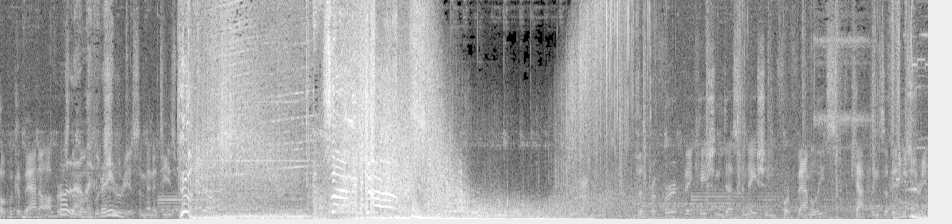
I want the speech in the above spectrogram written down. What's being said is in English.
Copacabana offers Hola, the my most luxurious amenities. Slamming down! the preferred vacation destination for families, captains of industry,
